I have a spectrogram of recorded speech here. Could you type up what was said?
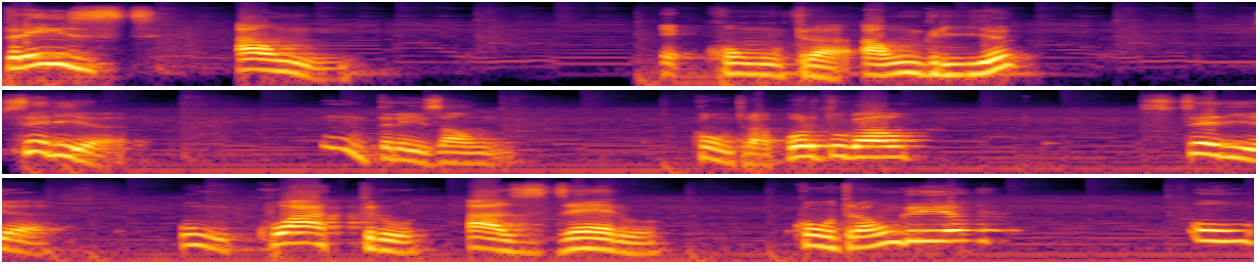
3 a 1 contra a Hungria seria um 3 a 1 contra Portugal, seria um 4 a 0 contra a Hungria ou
